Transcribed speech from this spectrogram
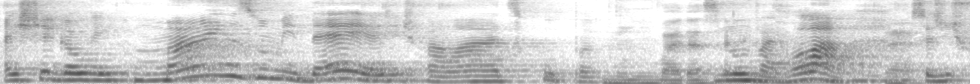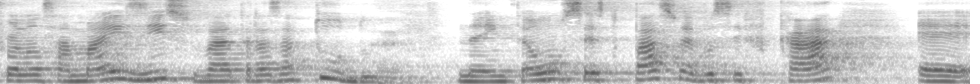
aí chega alguém com mais uma ideia, a gente fala, ah, desculpa, Não vai dar certo. não vai rolar. É. Se a gente for lançar mais isso, vai atrasar tudo. É. Né? Então, o sexto passo é você ficar, é,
